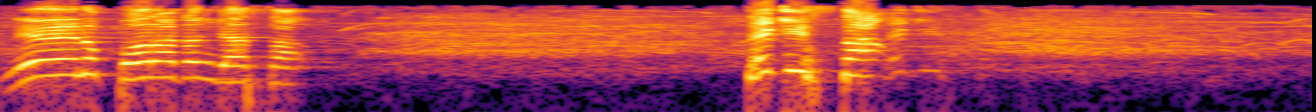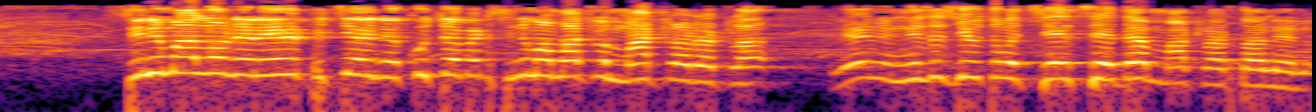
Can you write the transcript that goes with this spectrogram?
నేను పోరాటం చేస్తా. తెగిస్తా. సినిమాల్లో నేనేమి పిచ్చి నేను కూర్చోబెట్టి సినిమా మాటలు మాట్లాడట్లా. నేను నిజ జీవితంలో చేసేదే మాట్లాడతాను నేను.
